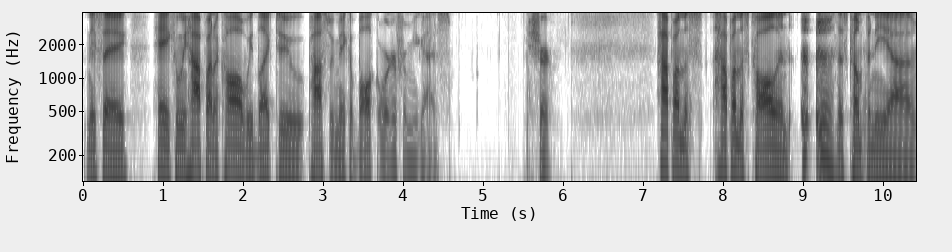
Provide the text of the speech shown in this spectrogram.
And they say, hey, can we hop on a call? We'd like to possibly make a bulk order from you guys. Sure. Hop on this hop on this call and this company uh,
